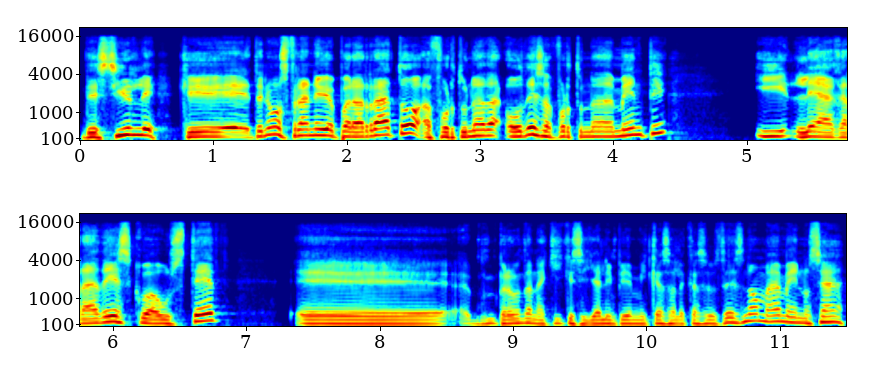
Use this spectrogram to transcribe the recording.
decirle que tenemos Fran Evia para rato, afortunada o desafortunadamente. Y le agradezco a usted. eh, preguntan aquí que si ya limpié mi casa, la casa de ustedes. No mamen, o sea,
